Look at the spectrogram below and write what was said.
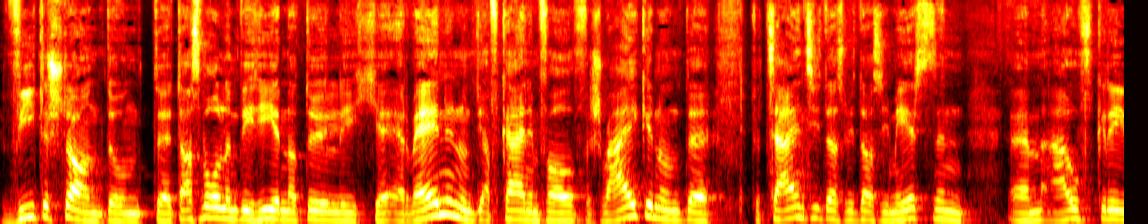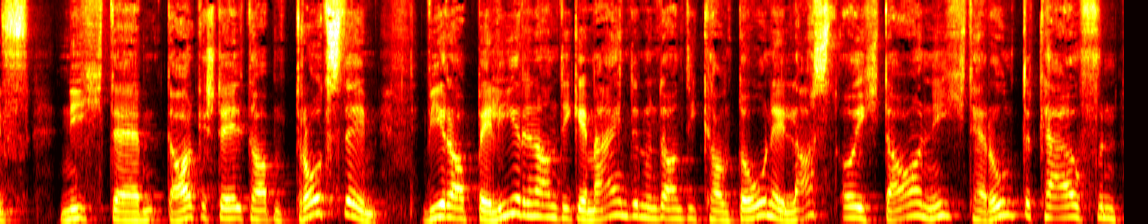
Widerstand. Und äh, das wollen wir hier natürlich äh, erwähnen und auf keinen Fall verschweigen. Und äh, verzeihen Sie, dass wir das im ersten ähm, Aufgriff nicht ähm, dargestellt haben. Trotzdem, wir appellieren an die Gemeinden und an die Kantone, lasst euch da nicht herunterkaufen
